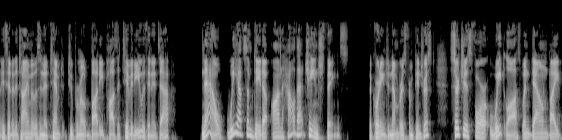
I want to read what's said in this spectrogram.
They said at the time it was an attempt to promote body positivity within its app. Now, we have some data on how that changed things. According to numbers from Pinterest, searches for weight loss went down by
